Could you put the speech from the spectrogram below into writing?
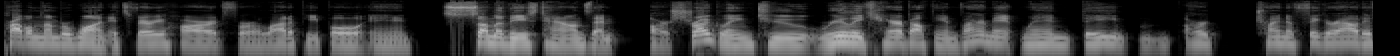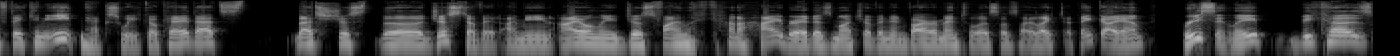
problem number one, it's very hard for a lot of people in some of these towns that are struggling to really care about the environment when they are trying to figure out if they can eat next week. Okay. That's that's just the gist of it. I mean, I only just finally kind of hybrid as much of an environmentalist as I like to think I am recently because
